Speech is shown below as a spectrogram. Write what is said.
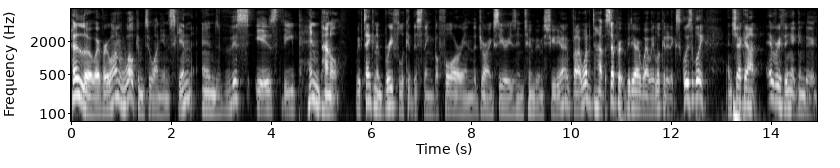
Hello everyone, welcome to Onion Skin, and this is the pen panel. We've taken a brief look at this thing before in the drawing series in Toon Boom Studio, but I wanted to have a separate video where we look at it exclusively and check out everything it can do.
